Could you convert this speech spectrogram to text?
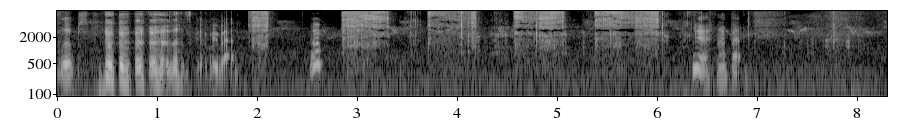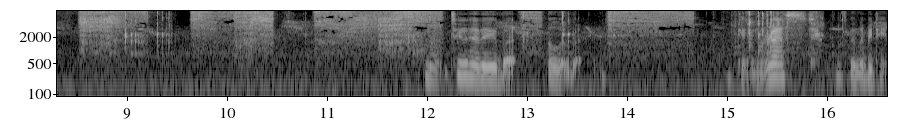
Whoops. That's gonna be bad. Oop. Yeah, not bad. Not too heavy, but a little bit. Okay, and the rest is gonna be tan.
